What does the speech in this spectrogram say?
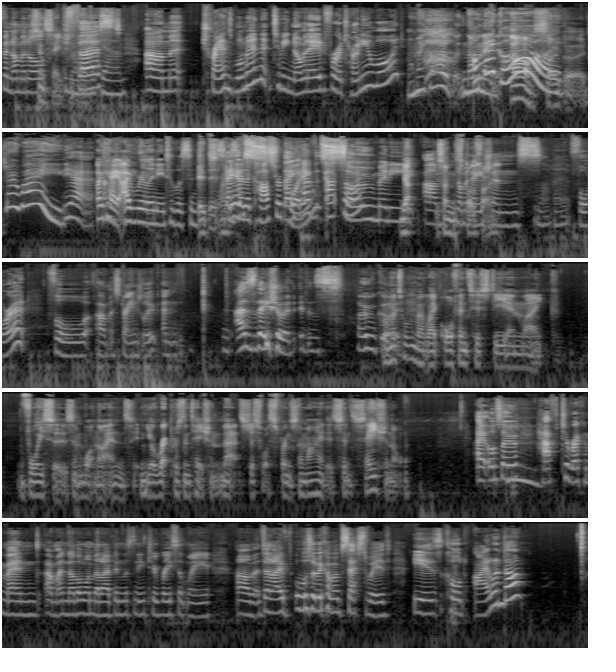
phenomenal. Sensational. First um trans woman to be nominated for a Tony Award. Oh my god! Oh my god! Oh, so good. No way. Yeah. Okay, I really need to listen to It's this. like- They have the cast s- recording They have out so somewhere? many Yeah, um, it's on Spotify. nominations it. for it for um, a Strange Loop, and as they should, it is so good. When we're talking about like authenticity and like voices and whatnot, and in your representation, that's just what springs to mind. It's sensational. I also have to recommend um, another one that I've been listening to recently um, that I've also become obsessed with is called Islander.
